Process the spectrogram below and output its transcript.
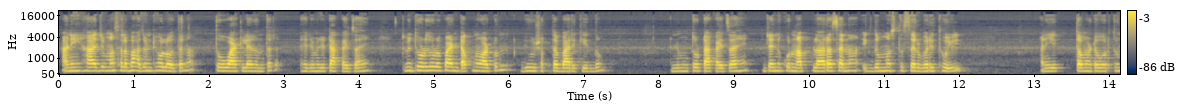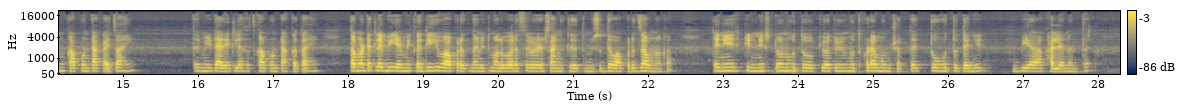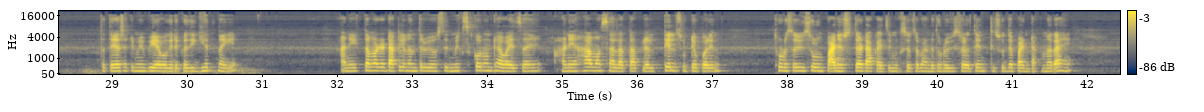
आणि हा जो मसाला भाजून ठेवला होता ना तो वाटल्यानंतर ह्याच्यामध्ये टाकायचा आहे. तुम्ही थोडं थोडं पाणी टाकून वाटून घेऊ शकता बारीक एकदम. आणि मग तो टाकायचा आहे. जेणेकरून आपला रसा ना एकदम मस्त सरभरीत होईल. आणि एक टमाटो वरतून कापून टाकायचा आहे. तर मी डायरेक्टली असंच कापून टाकत आहे. टमाट्यातल्या बिया मी कधीही वापरत नाही. मी तुम्हाला बरंच वेळ सांगितलं तुम्हीसुद्धा वापरत जाऊ नका. त्याने किडनी स्टोन होतो किंवा तुम्ही मुतखडा म्हणू शकता तो होतो त्यांनी बिया खाल्ल्यानंतर. तर त्याच्यासाठी मी बिया वगैरे कधी घेत नाही आहे आणि एक टमाटर टाकल्यानंतर व्यवस्थित मिक्स करून ठेवायचा आहे. आणि हा मसाला आता आपल्याला तेल सुटेपर्यंत थोडंसं विसळून पाणीसुद्धा टाकायचं. मिक्सरचं भांडं थोडं विसळते आणि तीसुद्धा पाणी टाकणार आहे.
